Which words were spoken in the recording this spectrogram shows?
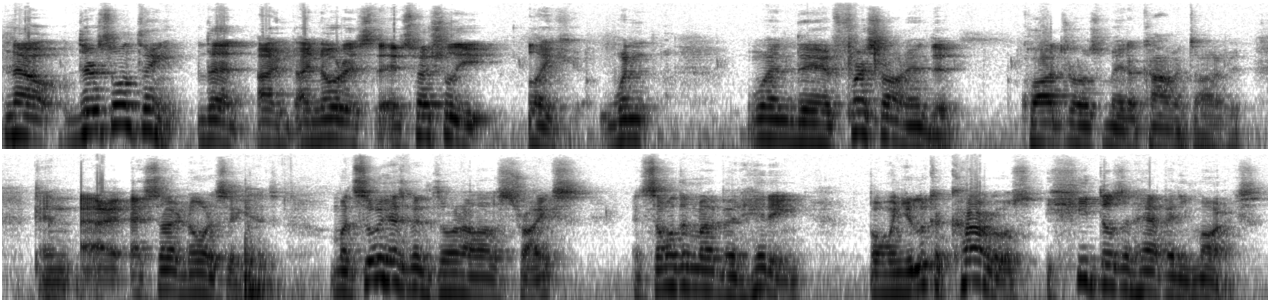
Now, there's one thing that I, I noticed, especially like when when the first round ended, Quadros made a comment out of it, and I, I started noticing it. Matsui has been throwing a lot of strikes, and some of them have been hitting, but when you look at Carlos, he doesn't have any marks.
